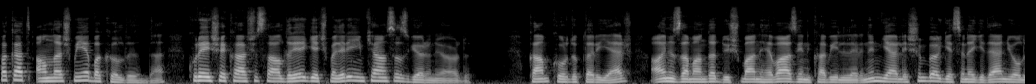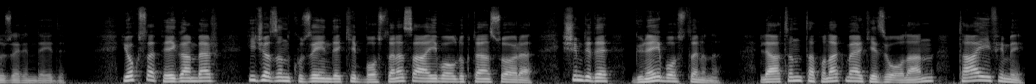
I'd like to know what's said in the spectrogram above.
Fakat anlaşmaya bakıldığında Kureyş'e karşı saldırıya geçmeleri imkansız görünüyordu. Kamp kurdukları yer aynı zamanda düşman Hevazin kabilelerinin yerleşim bölgesine giden yol üzerindeydi. Yoksa peygamber Hicaz'ın kuzeyindeki bostana sahip olduktan sonra şimdi de Güney Bostanını, Lat'ın tapınak merkezi olan Taif'i mi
